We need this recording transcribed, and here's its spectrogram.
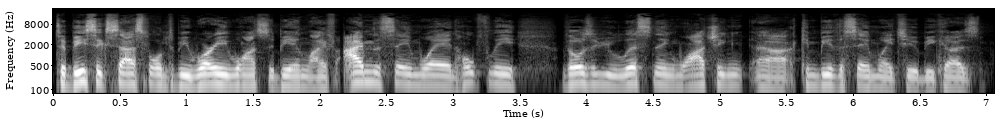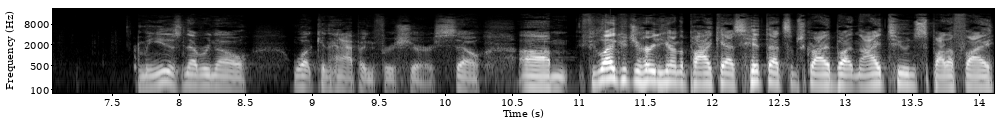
to be successful and to be where he wants to be in life. I'm the same way, and hopefully those of you listening, watching, uh, can be the same way too because I mean, you just never know what can happen for sure. So, um, if you like what you heard here on the podcast, hit that subscribe button, iTunes, Spotify,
